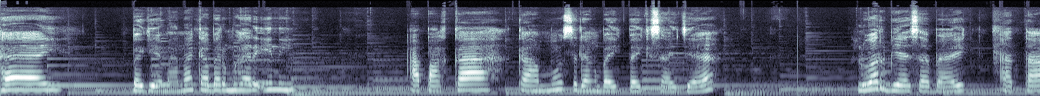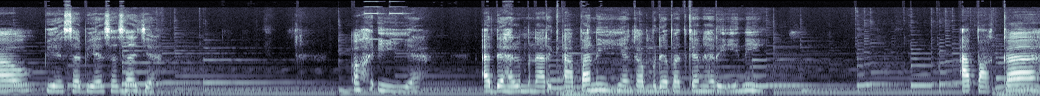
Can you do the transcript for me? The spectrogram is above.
Hai, bagaimana kabarmu hari ini? Apakah kamu sedang baik-baik saja? Luar biasa baik atau biasa-biasa saja? Oh iya, ada hal menarik apa nih yang kamu dapatkan hari ini? Apakah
